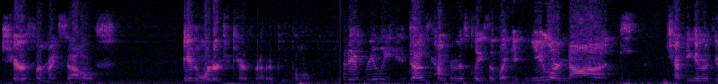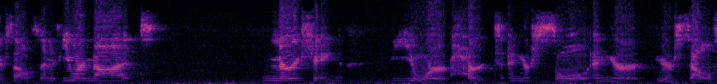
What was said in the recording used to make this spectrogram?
care for myself in order to care for other people. But it really does come from this place of like, if you are not checking in with yourself and if you are not nourishing your heart and your soul and your yourself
